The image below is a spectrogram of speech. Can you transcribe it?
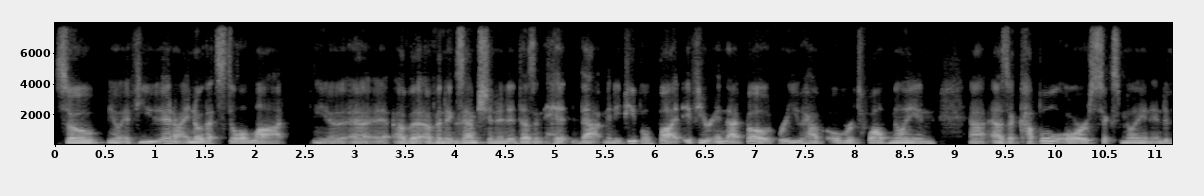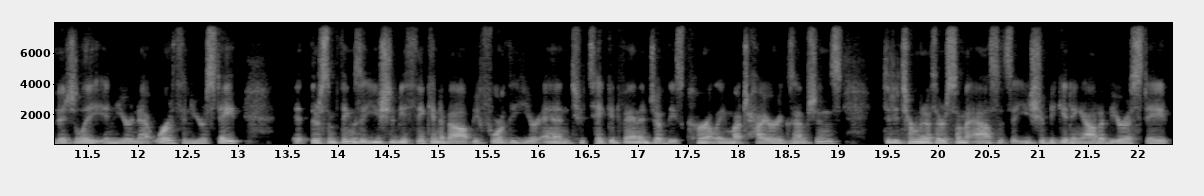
So, you know, if you, and I know that's still a lot, you know uh, of, a, of an exemption and it doesn't hit that many people. But if you're in that boat where you have over 12 million uh, as a couple or 6 million individually in your net worth in your estate it, there's some things that you should be thinking about before the year end to take advantage of these currently much higher exemptions to determine if there's some assets that you should be getting out of your estate.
